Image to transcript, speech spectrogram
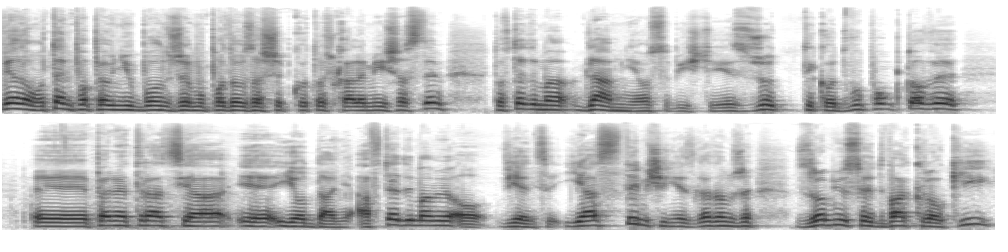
Wiadomo, ten popełnił błąd, że mu podał za szybko troszkę, ale mniejsza z tym, to wtedy ma, dla mnie osobiście, jest rzut tylko dwupunktowy, e, penetracja e, i oddanie. A wtedy mamy, o, więcej. Ja z tym się nie zgadzam, że zrobił sobie dwa kroki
